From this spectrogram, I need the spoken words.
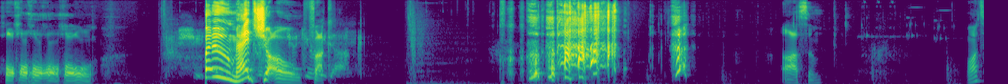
Ho ho ho ho ho. Shit. Boom! Headshot! Oh, fuck. Awesome. What?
